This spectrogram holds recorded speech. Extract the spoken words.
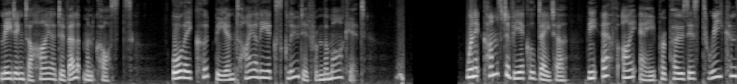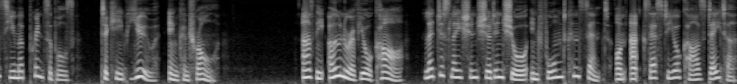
leading to higher development costs, or they could be entirely excluded from the market. When it comes to vehicle data, the FIA proposes three consumer principles to keep you in control. As the owner of your car, legislation should ensure informed consent on access to your car's data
